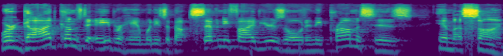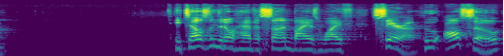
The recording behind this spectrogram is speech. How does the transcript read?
where God comes to Abraham when he's about 75 years old and he promises him a son. He tells him that he'll have a son by his wife Sarah, who also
